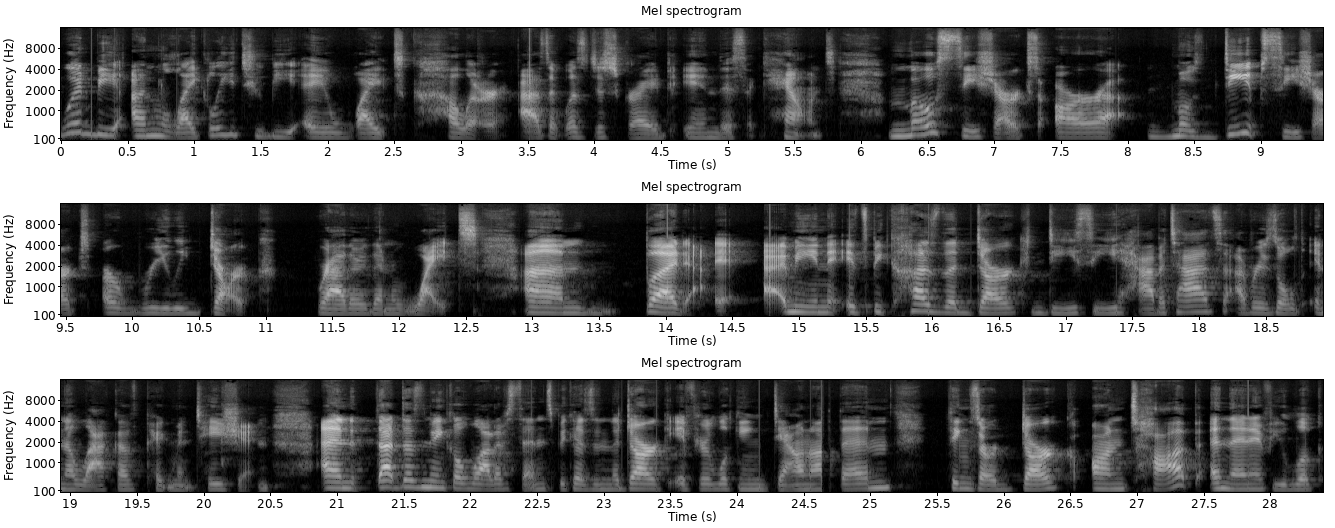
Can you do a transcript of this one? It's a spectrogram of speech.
would be unlikely to be a white color as it was described in this account. Most sea sharks are, most deep sea sharks are really dark rather than white. Um, but I mean, it's because the dark deep sea habitats result in a lack of pigmentation. And that does make a lot of sense because in the dark, if you're looking down at them, things are dark on top. And then if you look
